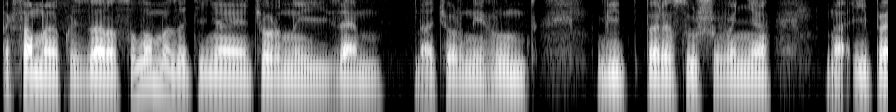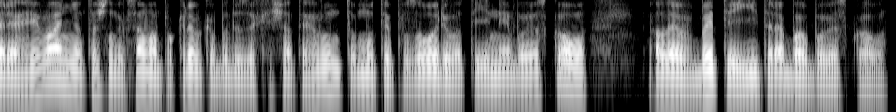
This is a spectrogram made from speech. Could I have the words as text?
Так само якось зараз солома затіняє чорний зем, да, чорний ґрунт від пересушування і перегрівання. Точно так само покривка буде захищати ґрунт, тому типу заорювати її не обов'язково, але вбити її треба обов'язково.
